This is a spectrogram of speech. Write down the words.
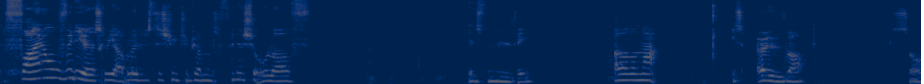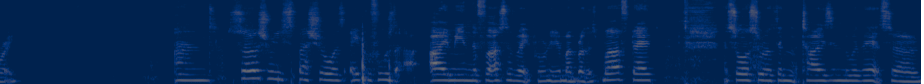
The final video that's going to be uploaded to this YouTube channel to finish it all off is the movie. Other than that, it's over. Sorry. And so it's really special as April Fool's. I mean the 1st of April near my brother's birthday. It's also a thing that ties in with it, so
